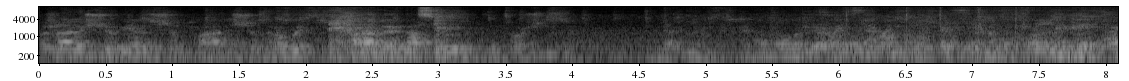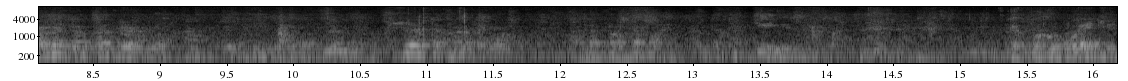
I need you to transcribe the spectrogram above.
вважаю, що він ще багато що зробить, порадує нас своєю творчістю. Дякую. Все это хорошо. Надо продавать. Это такие не Как покупаете?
